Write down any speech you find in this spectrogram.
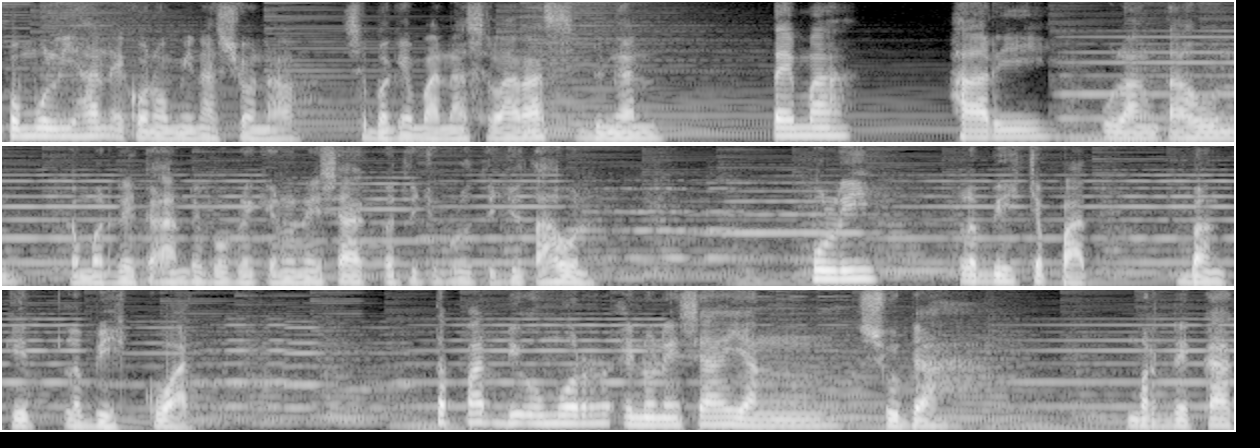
pemulihan ekonomi nasional sebagaimana selaras dengan tema Hari Ulang Tahun Kemerdekaan Republik Indonesia ke-77 tahun. Pulih lebih cepat, bangkit lebih kuat. Tepat di umur Indonesia yang sudah Merdeka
